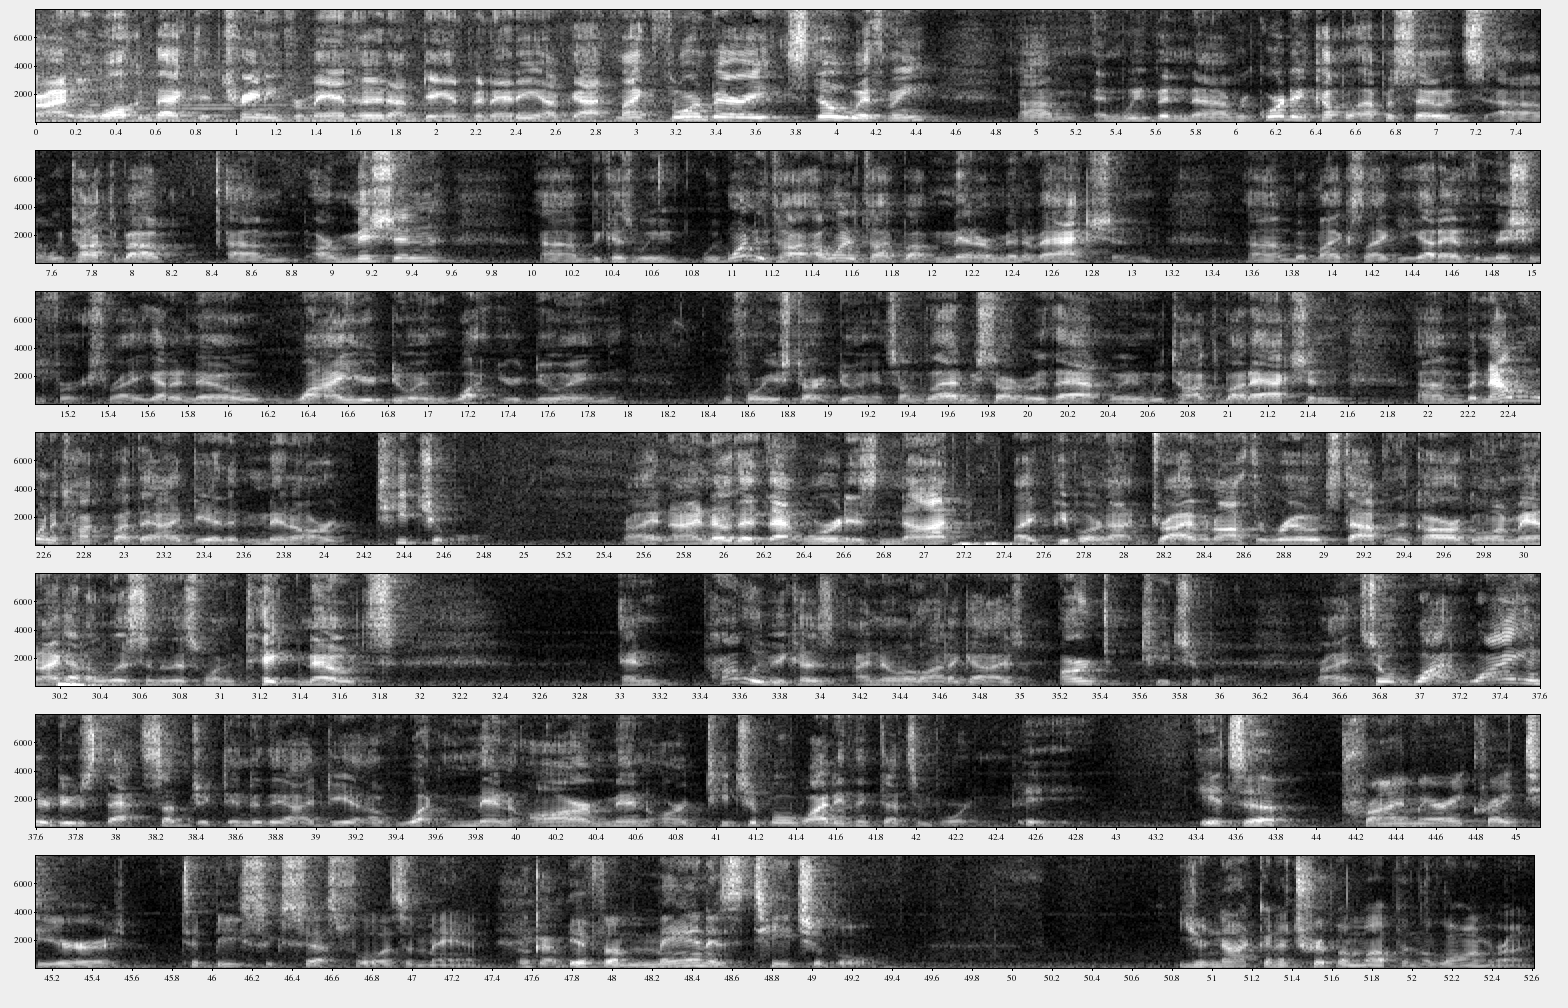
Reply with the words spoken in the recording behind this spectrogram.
All right, well, welcome back to Training for Manhood. I'm Dan Panetti. I've got Mike Thornberry still with me, um, and we've been uh, recording a couple episodes. Uh, we talked about um, our mission um, because we, we wanted to talk. I wanted to talk about men or men of action, um, but Mike's like, you got to have the mission first, right? You got to know why you're doing what you're doing before you start doing it. So I'm glad we started with that when we talked about action. Um, but now we want to talk about the idea that men are teachable right? And I know that that word is not like people are not driving off the road, stopping the car, going, man, I got to listen to this one and take notes. And probably because I know a lot of guys aren't teachable, right? So why why introduce that subject into the idea of what men are? Men are teachable. Why do you think that's important? It's a primary criteria to be successful as a man. Okay. If a man is teachable, you're not going to trip him up in the long run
